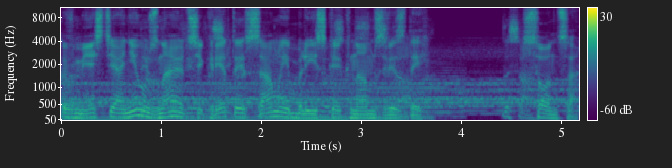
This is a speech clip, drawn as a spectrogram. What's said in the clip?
Вместе они узнают секреты самой близкой к нам звезды — Солнца.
